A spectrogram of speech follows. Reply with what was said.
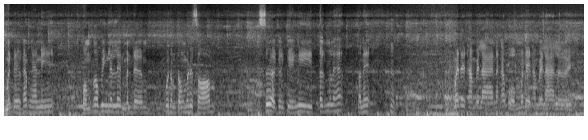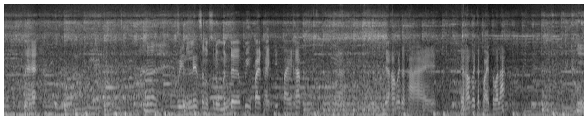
เหมือนเดิมครับงานนี้ ผมก็วิ่งเล่นๆเหมือนเดิมพูดตรงๆไม่ได้ซ้อม เสื้อกางเกงนี่ตึงเลยฮะ ตอนนี้ ไม่ได้ทำเวลานะครับ ผมไม่ได้ทำเวลาเลยนะฮะวิ่งเล่นสนุกสนุกเหมือนเดิมวิ่งไปถ่ายคลิปไปครับ เดี๋ยวเขาก็จะถ่าย เดี๋ยวเขาก็จะปล่อยตัวละ นี่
